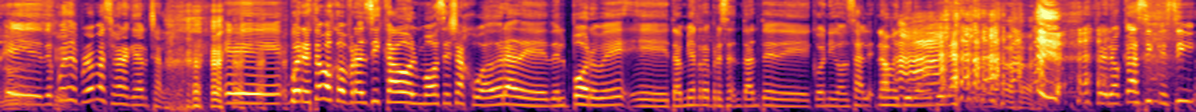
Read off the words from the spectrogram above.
eh, después sí. del programa se van a quedar charlando. Eh, bueno, estamos con Francisca Olmos, ella es jugadora de- del Porbe, eh, también representante de Connie González. No, mentira, Ah. mentira. Pero casi que sí.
